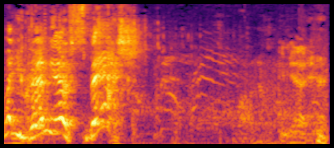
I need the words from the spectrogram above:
What? You grabbed me out of smash? Get me out of here.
